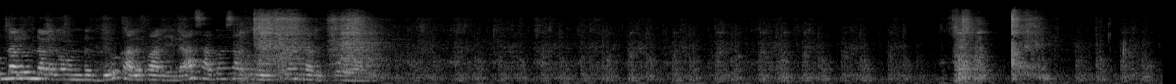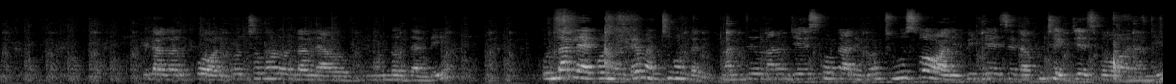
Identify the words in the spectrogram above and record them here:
ఉండలు ఉండలుగా ఉండొద్దు కలపాలి ఇలా. సగం సగం వేసుకొని కలుపుకోవాలి ఇలా కలుపుకోవాలి కొంచెం కూడా ఉండాలి లేవద్దు ఉండొద్దండి. ఉండలు లేకుండా ఉంటే మంచిగా ఉంటుంది మంచి మనం చేసుకోవటానికి కూడా చూసుకోవాలి. పిండి వేసేటప్పుడు చెక్ చేసుకోవాలండి.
